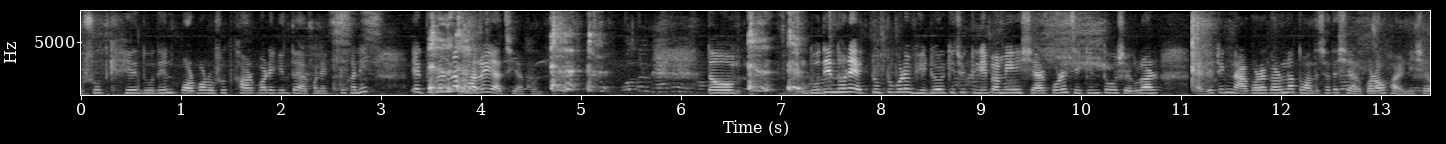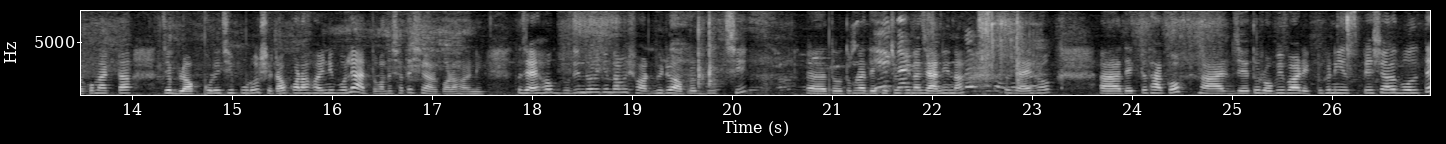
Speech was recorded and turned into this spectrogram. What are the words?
ওষুধ খেয়ে দুদিন পর পর ওষুধ খাওয়ার পরে কিন্তু এখন একটুখানি একটুখানি না ভালোই আছি এখন। তো দুদিন ধরে একটু একটু করে ভিডিওর কিছু ক্লিপ আমি শেয়ার করেছি, কিন্তু সেগুলো আর এডিটিং না করার কারণে তোমাদের সাথে শেয়ার করাও হয়নি। সেরকম একটা যে ব্লগ করেছি পুরো, সেটাও করা হয়নি বলে আর তোমাদের সাথে শেয়ার করা হয়নি। তো যাই হোক, দুদিন ধরে কিন্তু আমি শর্ট ভিডিও আপলোড দিচ্ছি। তো তোমরা দেখেছ কি না জানি না। তো যাই হোক দেখতে থাকো। আর যেহেতু রবিবার, একটুখানি স্পেশাল বলতে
